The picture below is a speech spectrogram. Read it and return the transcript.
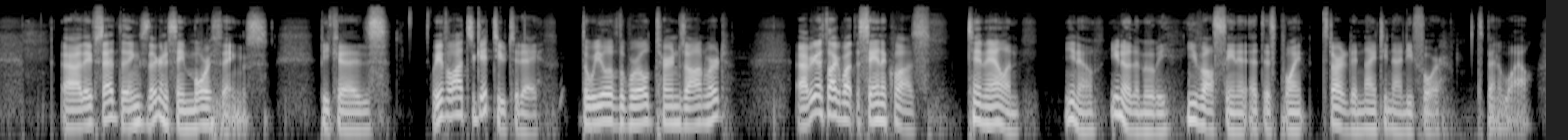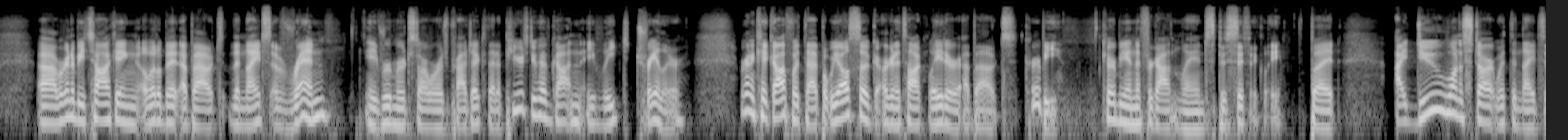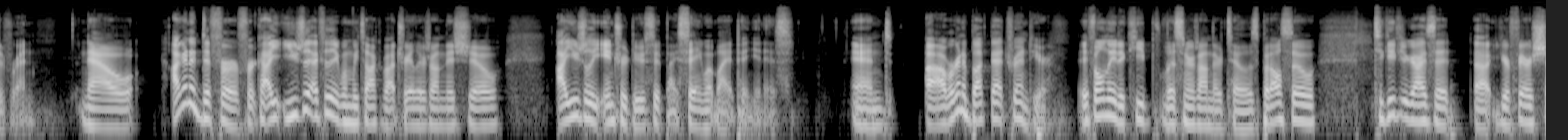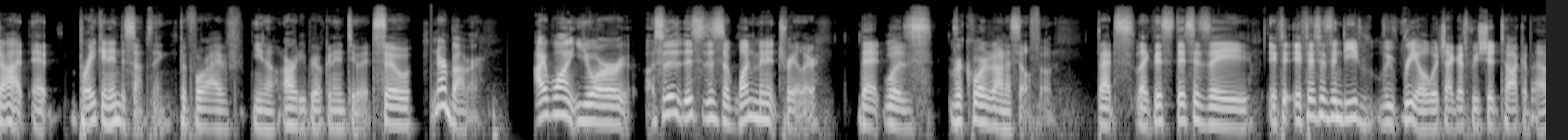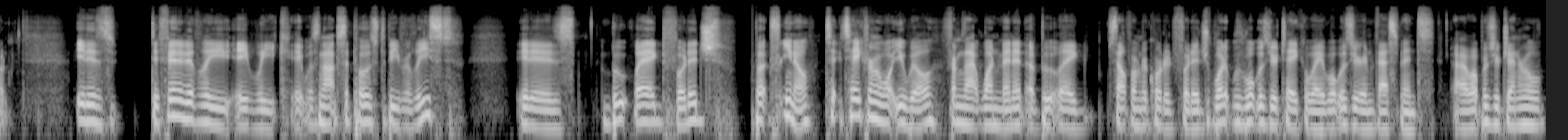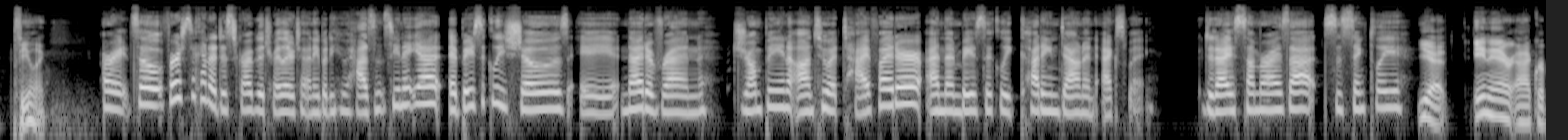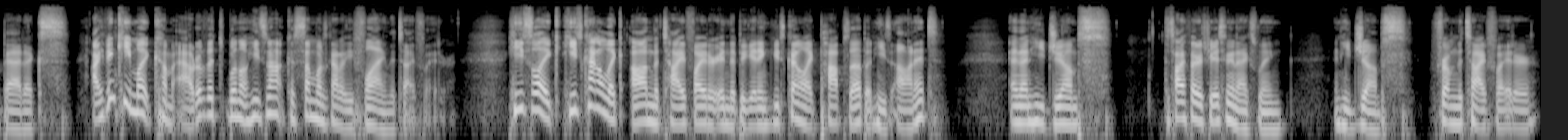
Uh, they've said things. They're going to say more things because we have a lot to get to today. The wheel of the world turns onward. Uh, we're going to talk about the Santa Claus, Tim Allen. You know, you know the movie. You've all seen it at this point. It started in 1994. It's been a while. Uh, we're going to be talking a little bit about the Knights of Ren, a rumored Star Wars project that appears to have gotten a leaked trailer. We're going to kick off with that, but we also are going to talk later about Kirby, Kirby and the Forgotten Land specifically. But I do want to start with the Knights of Ren. Now, I'm going to defer for. I, usually, I feel like when we talk about trailers on this show, I usually introduce it by saying what my opinion is, and uh, we're going to buck that trend here, if only to keep listeners on their toes, but also to give you guys a, uh, your fair shot at breaking into something before I've you know already broken into it. So, Nerd Bomber, I want your. So this, this is a one minute trailer that was recorded on a cell phone. That's like this. This is a if if this is indeed real, which I guess we should talk about. It is definitively a leak. It was not supposed to be released. It is bootlegged footage. But you know, t- take from it what you will from that one minute of bootleg cell phone recorded footage. What was what was your takeaway? What was your investment? Uh, what was your general feeling? All right, so first to kind of describe the trailer to anybody who hasn't seen it yet, it basically shows a Knight of Ren jumping onto a TIE fighter and then basically cutting down an X Wing. Did I summarize that succinctly? Yeah, in air acrobatics. I think he might come out of the. Well, no, he's not because someone's got to be flying the Tie Fighter. He's like he's kind of like on the Tie Fighter in the beginning. He's kind of like pops up and he's on it, and then he jumps. The Tie Fighter's chasing an X-wing, and he jumps from the Tie Fighter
